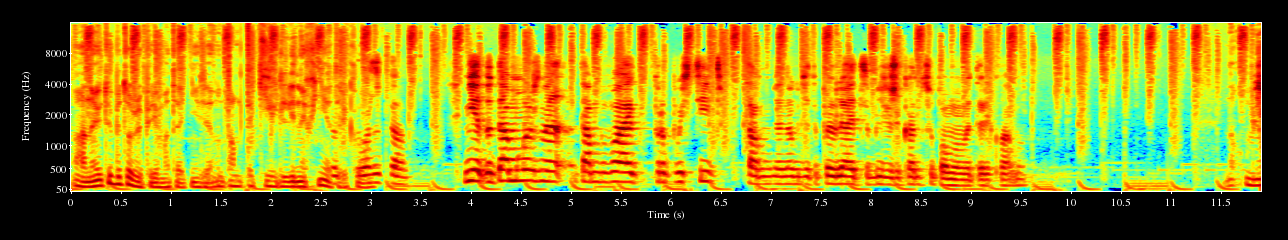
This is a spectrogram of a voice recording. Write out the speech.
А, на Ютубе тоже перемотать нельзя. Ну, там таких длинных нет реклам. Может, да. Нет, ну там можно, там бывает пропустить, там она где-то появляется ближе к концу, по-моему, эта реклама. Ну, мне,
